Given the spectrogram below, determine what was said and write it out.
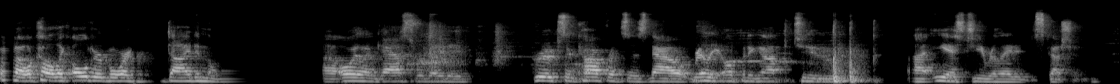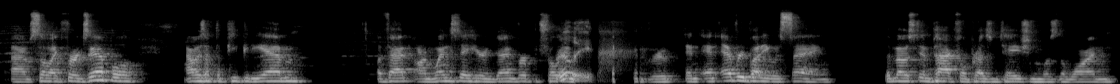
I don't know, we'll call it like older, more died in the uh, oil and gas related groups and conferences now really opening up to uh, ESG related discussion. Um, so, like for example, I was at the PPDM event on Wednesday here in Denver, Petroleum really? Group, and, and everybody was saying the most impactful presentation was the one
